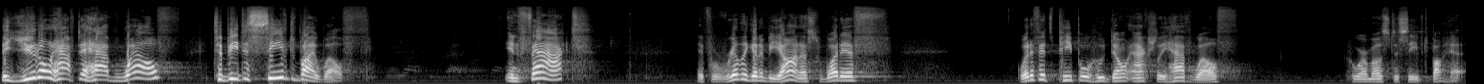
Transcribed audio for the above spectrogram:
that you don't have to have wealth to be deceived by wealth. In fact, if we're really going to be honest, what if what if it's people who don't actually have wealth who are most deceived by it?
